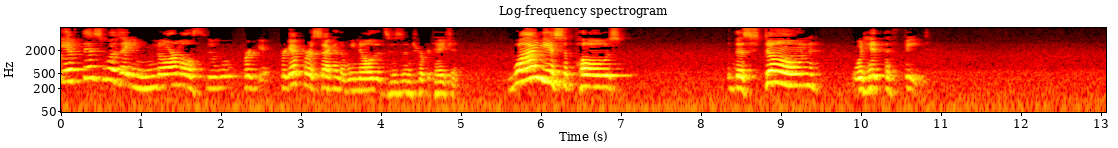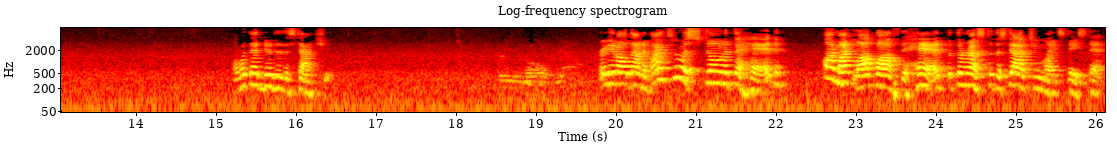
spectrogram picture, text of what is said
if this was a normal, forget, forget for a second that we know that this is interpretation. Why do you suppose the stone would hit the feet? What would that do to the statue? Bring it all down. Bring it all down. If I threw a stone at the head, I might lop off the head, but the rest of the statue might stay standing.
